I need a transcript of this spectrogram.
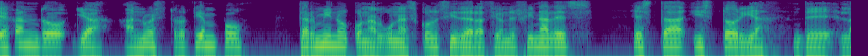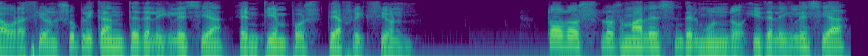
Llegando ya a nuestro tiempo, termino con algunas consideraciones finales esta historia de la oración suplicante de la Iglesia en tiempos de aflicción. Todos los males del mundo y de la Iglesia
